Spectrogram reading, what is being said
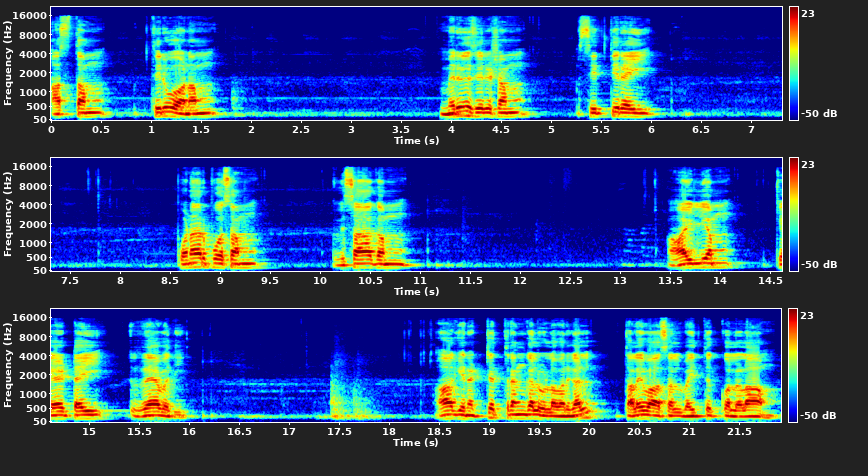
அஸ்தம் திருவோணம் மிருகசிருஷம் சித்திரை புனர்பூசம் விசாகம் ஆயில்யம் கேட்டை ரேவதி. ஆகிய நட்சத்திரங்கள் உள்ளவர்கள் தலைவாசல் வைத்துக் கொள்ளலாம்.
